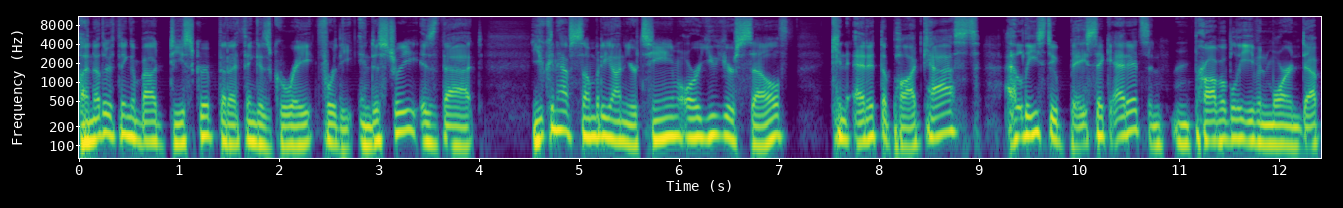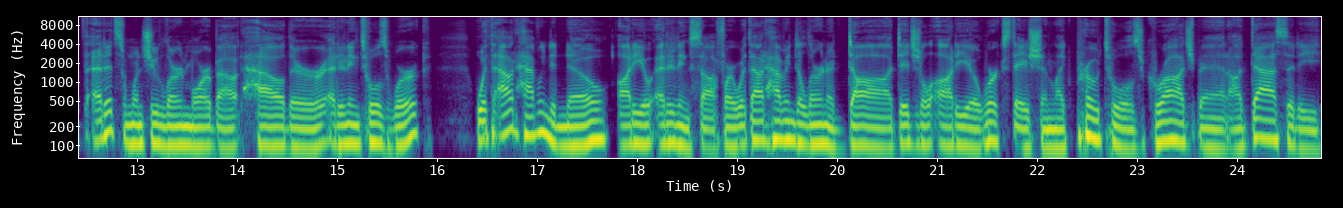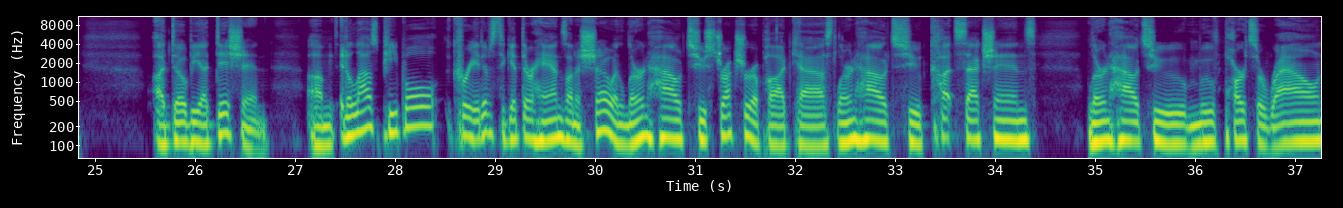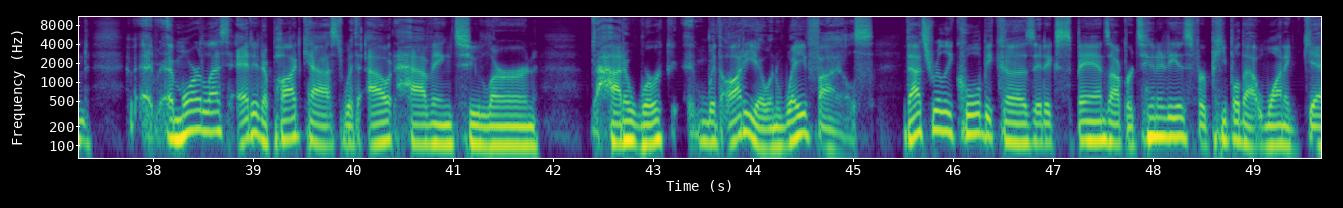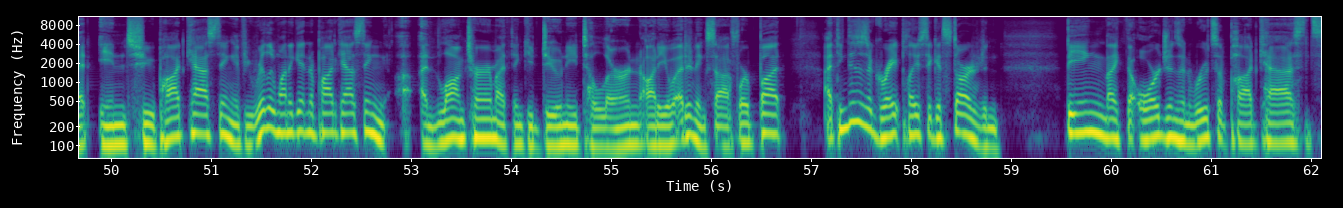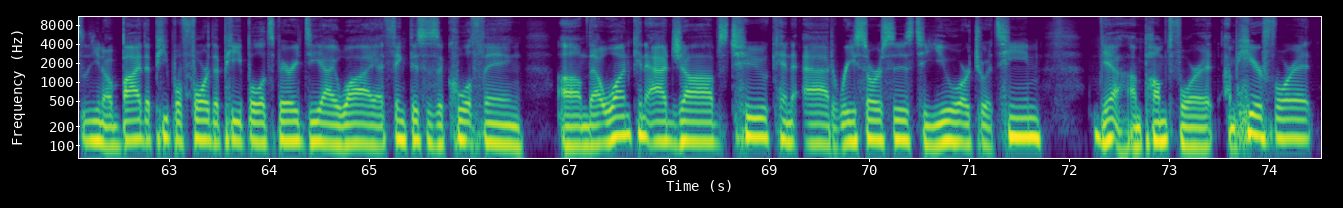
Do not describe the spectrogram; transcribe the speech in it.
Another thing about descript that i think is great for the industry is that you can have somebody on your team or you yourself can edit the podcast, at least do basic edits and probably even more in depth edits once you learn more about how their editing tools work without having to know audio editing software, without having to learn a DAW, digital audio workstation like Pro Tools, GarageBand, Audacity, Adobe Audition. Um, it allows people, creatives, to get their hands on a show and learn how to structure a podcast, learn how to cut sections, learn how to move parts around, uh, uh, more or less edit a podcast without having to learn how to work with audio and wave files. That's really cool because it expands opportunities for people that want to get into podcasting. If you really want to get into podcasting, uh, uh, long term, I think you do need to learn audio editing software. But I think this is a great place to get started. And being like the origins and roots of podcasts, you know, by the people for the people. It's very DIY. I think this is a cool thing um, that one can add jobs, two can add resources to you or to a team. Yeah, I'm pumped for it. I'm here for it.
